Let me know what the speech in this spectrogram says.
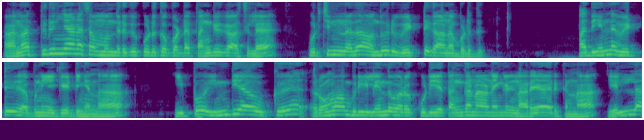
ஆனால் திருஞான சம்பந்தருக்கு கொடுக்கப்பட்ட தங்க காசில் ஒரு சின்னதாக வந்து ஒரு வெட்டு காணப்படுது. அது என்ன வெட்டு அப்படின்னு நீங்கள் கேட்டிங்கன்னா இப்போது இந்தியாவுக்கு ரோமாபுரியிலேருந்து வரக்கூடிய தங்க நாணயங்கள் நிறையா இருக்குன்னா எல்லா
